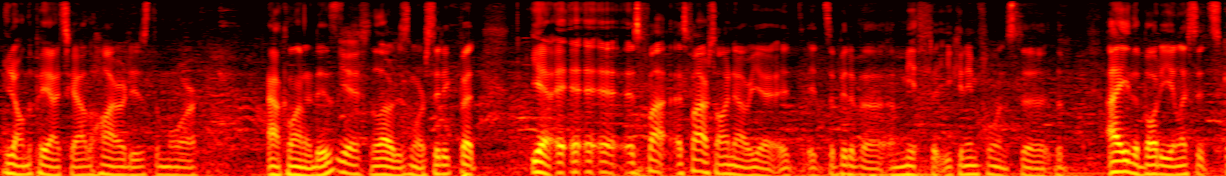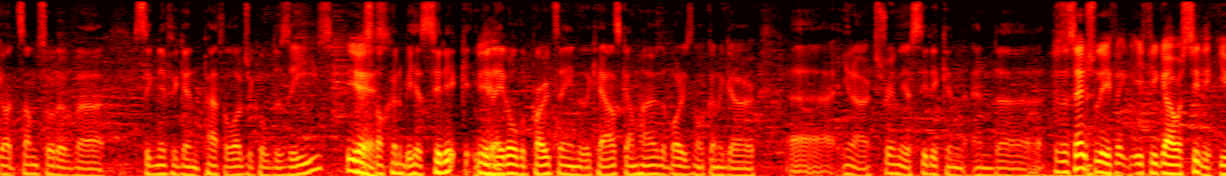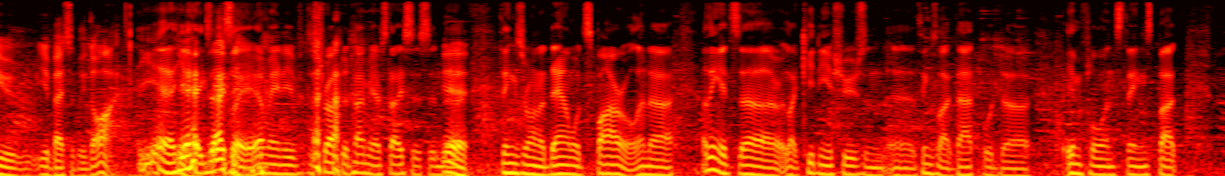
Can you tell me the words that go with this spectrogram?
You know, on the pH scale, the higher it is, the more alkaline it is. Yes. The lower it is, the more acidic. But yeah, i i i as far as far as I know, yeah, it, it's a bit of a, a myth that you can influence the, the a the body unless it's got some sort of uh, significant pathological disease. Yes. It's not going to be acidic. You Yeah. can eat all the protein till the cows come home. The body's not going to go, uh, you know, extremely acidic and and uh, Because essentially, if, it, if you go acidic, you you basically die. yeah, Yeah. exactly. I mean, you've disrupted homeostasis and Yeah. uh, things are on a downward spiral. And uh, I think it's uh, like kidney issues and uh, things like that would uh, influence things. But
